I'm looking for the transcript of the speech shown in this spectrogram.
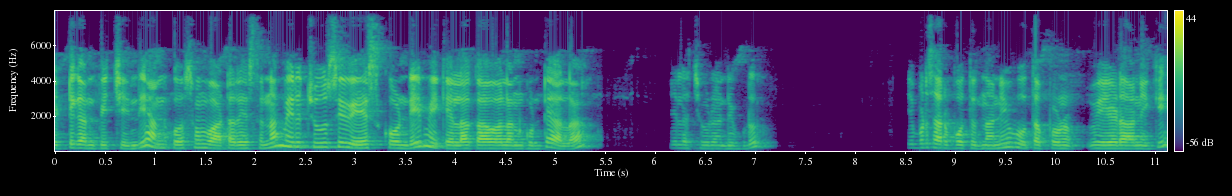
గట్టిగా అనిపించింది. అందుకోసం వాటర్ వేస్తున్నా. మీరు చూసి వేసుకోండి. మీకు ఎలా కావాలనుకుంటే అలా. ఇలా చూడండి ఇప్పుడు. ఇప్పుడు సరిపోతుందని ఊతప్ప వేయడానికి.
